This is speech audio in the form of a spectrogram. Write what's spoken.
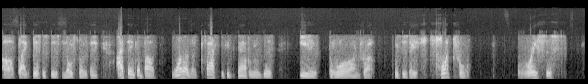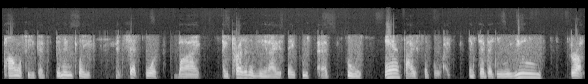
uh, black businesses and those sort of things. I think about one of the classic examples of this is the war on drugs, which is a structural racist policy that's been in place and set forth by a president of the United States who said, who was anti-civil rights and said that we will use drugs,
